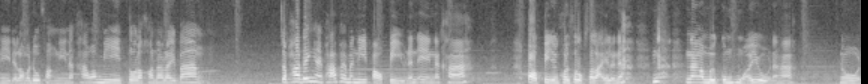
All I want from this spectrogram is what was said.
นี่เดี๋ยวเรามาดูฝั่งนี้นะคะ ว่ามีตัวละครอะไรบ้าง จะพลาดได้ไงพระภัยมณีเป่าปีอยู่นั่นเองนะคะเป่าปีจนคนสลบสลายเลยเนี่ยนั่งเอามือกุมหัวอยู่นะคะ นู่น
